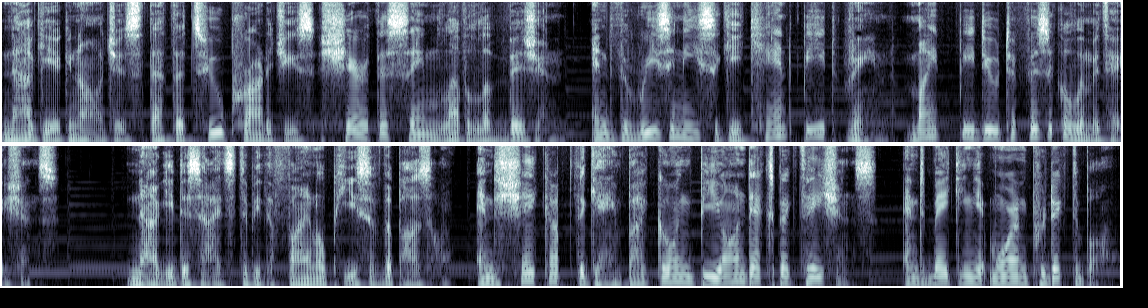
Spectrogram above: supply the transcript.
Nagi acknowledges that the two prodigies share the same level of vision, and the reason Isagi can't beat Rin might be due to physical limitations. Nagi decides to be the final piece of the puzzle and shake up the game by going beyond expectations and making it more unpredictable.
